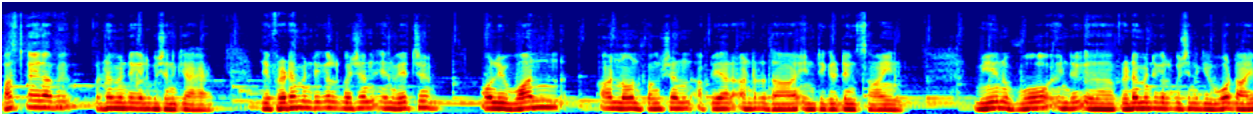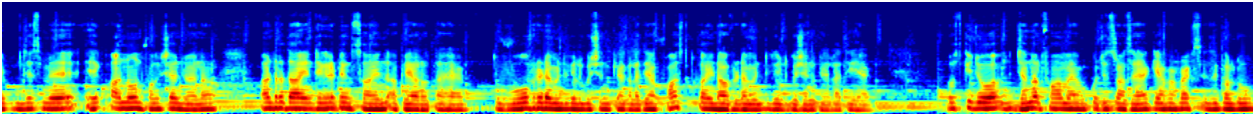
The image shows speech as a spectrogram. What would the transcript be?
first kind of Fredholm integral equation क्या है? The Fredholm integral equation in which only one unknown function appear under the integrating sign mean वो फ्रीडम इंटीग्रल इक्वेशन की वो टाइप जिसमें एक अननोन फ़ंक्शन जो है ना under the integrating sign appear होता है। तो वो फ्रीडम इंटीग्रल इक्वेशन क्या कहलाती है? First kind of Fredholm integral equation कहलाती है। उसकी जो जनरल फॉर्म है, वो कुछ इस तरह से है कि f f x is equal to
